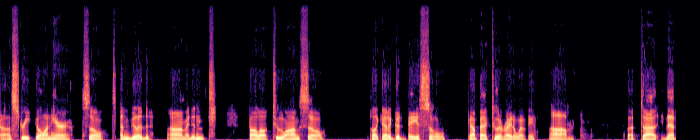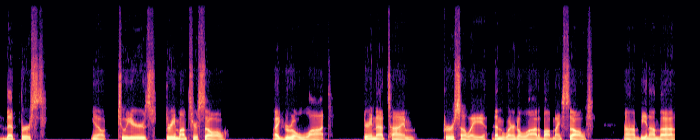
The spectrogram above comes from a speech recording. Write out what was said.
uh, streak going here, so it's been good. Um, I didn't fall out too long, so I like I had a good base, so got back to it right away. Um, but uh, that that first, you know, two years, three months or so, I grew a lot during that time personally and learned a lot about myself. Um, being on the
